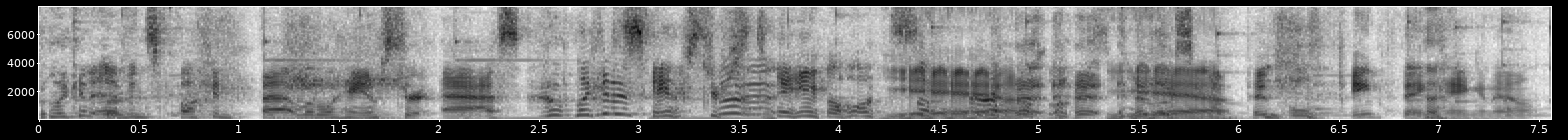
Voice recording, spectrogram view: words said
Look at Evan's fucking fat little hamster ass. Look at his hamster's tail. It's so Yeah. gross. It looks like a Pitbull's pink thing hanging out.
